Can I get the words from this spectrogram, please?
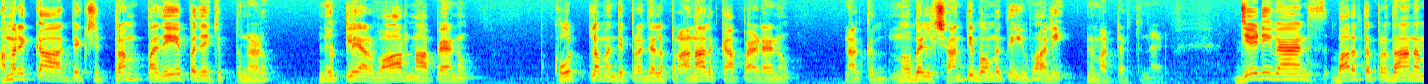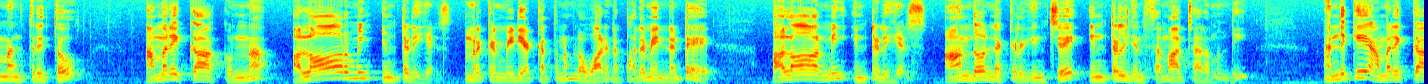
అమెరికా అధ్యక్షుడు ట్రంప్ పదే పదే చెప్తున్నాడు న్యూక్లియర్ వార్ నాపాను కోట్ల మంది ప్రజల ప్రాణాలు కాపాడాను నాకు నోబెల్ శాంతి బహుమతి ఇవ్వాలి అని మాట్లాడుతున్నాడు. జేడి వ్యాన్స్ భారత ప్రధానమంత్రితో అమెరికాకున్న అలార్మింగ్ ఇంటెలిజెన్స్ అమెరికన్ మీడియా కథనంలో వాడిన పదం ఏంటంటే అలార్మింగ్ ఇంటెలిజెన్స్ ఆందోళన కలిగించే ఇంటెలిజెన్స్ సమాచారం ఉంది. అందుకే అమెరికా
